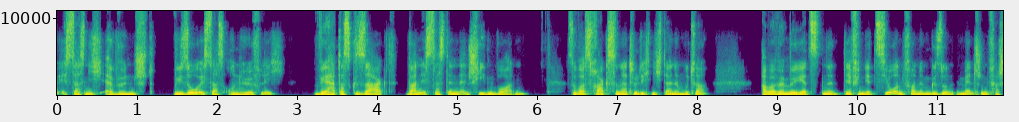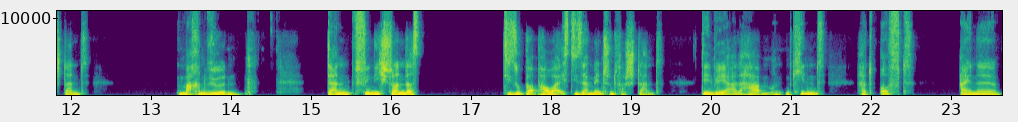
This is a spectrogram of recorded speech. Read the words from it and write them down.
ist das nicht erwünscht? Wieso ist das unhöflich? Wer hat das gesagt? Wann ist das denn entschieden worden? Sowas fragst du natürlich nicht deine Mutter. Aber wenn wir jetzt eine Definition von einem gesunden Menschenverstand machen würden, dann finde ich schon, dass die Superpower ist dieser Menschenverstand, den wir ja alle haben. Und ein Kind hat oft eine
